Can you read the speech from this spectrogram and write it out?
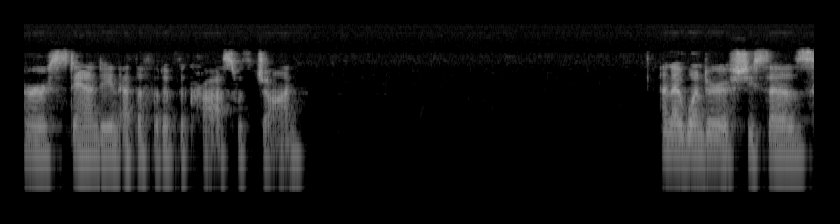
her standing at the foot of the cross with John. And I wonder if she says,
